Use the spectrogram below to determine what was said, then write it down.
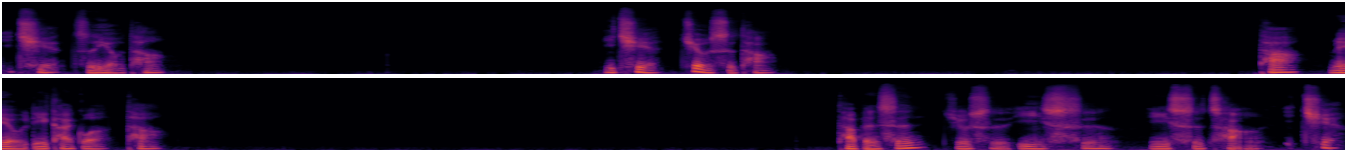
一切只有他。一切就是他，他没有离开过他，他本身就是意识，意识场一切，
